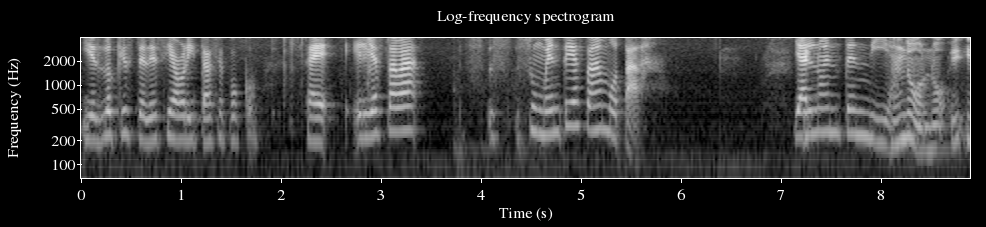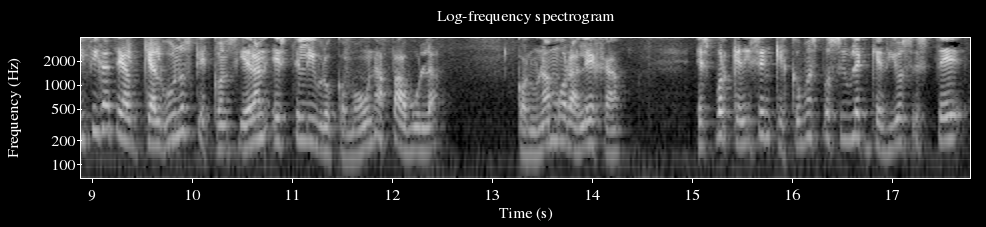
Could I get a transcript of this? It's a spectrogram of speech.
Y es lo que usted decía ahorita hace poco. O sea, él ya estaba su mente ya estaba embotada. Ya él no entendía. No, no. Y, fíjate que algunos que consideran este libro como una fábula, con una moraleja, es porque dicen que cómo es posible que Dios esté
